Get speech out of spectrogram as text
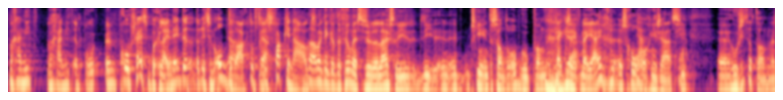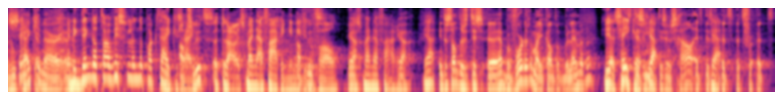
We gaan niet, we gaan niet een, pro, een proces begeleiden. Nee, er, er is een opdracht of er is vakinhoud. Nou, maar ik denk dat er veel mensen zullen luisteren die, die misschien een interessante oproep van kijk eens even naar je eigen eh, schoolorganisatie. Ja. Eh, hoe zit dat dan? En hoe Zeker. kijk je naar? eh, en ik denk dat daar wisselende praktijken zijn. Absoluut. Het, nou, dat is mijn ervaring in Absoluut. ieder geval. Ja. Dat is mijn ervaring. ja. Ja, ja. Interessant, dus het is bevorderen, maar je kan het ook belemmeren. zeker. Het is een, ja. het is een schaal. Het, het, Ja. het, het, het,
